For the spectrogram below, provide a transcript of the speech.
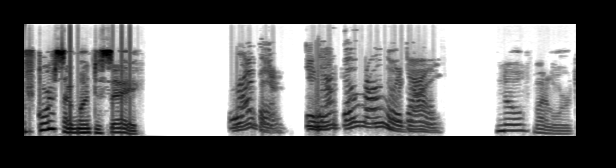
Of course I want to say. Lie there. Do not go wrong or die. No, my lord,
